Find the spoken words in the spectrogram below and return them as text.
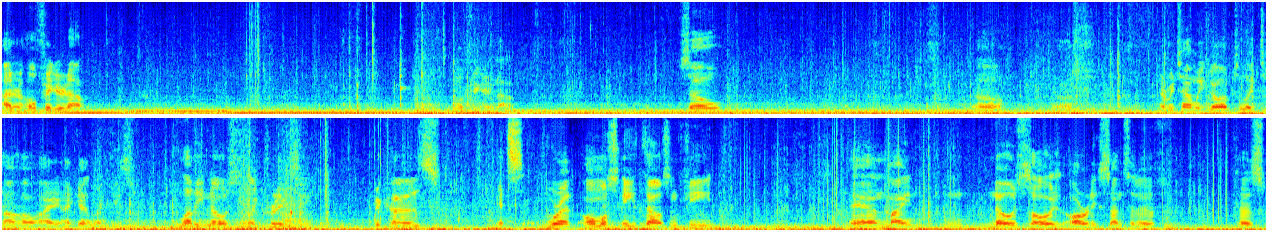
I don't know. We'll figure it out. We'll figure it out. So, oh gosh, every time we go up to Lake Tahoe, I, I get like these bloody noses like crazy. Because it's we're at almost eight thousand feet, and my nose is always already sensitive. Because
